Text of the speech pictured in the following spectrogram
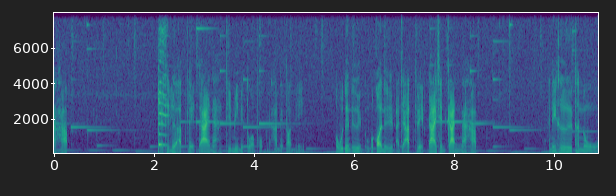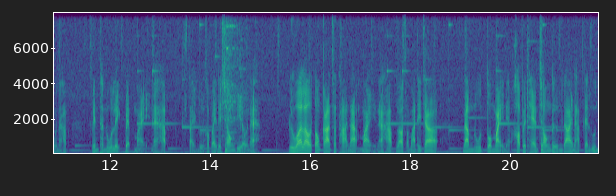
นะครับแต่ที่เหลืออัปเกรดได้นะที่มีในตัวผมนะครับในตอนนี้อาวุธอื่นๆ อุปกรณ์อื่นๆอาจจะอัปเกรดได้เช่นกันนะครับ อันนี้คือธนูนะครับเป็นธนูเหล็กแบบใหม่นะครับ ใส่ลุนเข้าไปได้ช่องเดียวนะ หรือว่าเราต้องการสถานะใหม่นะครับ เราสามารถที่จะนำรูนตัวใหม่เนี่ยเข้าไปแทนช่องเดิมได้นะครับ แต่รูน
